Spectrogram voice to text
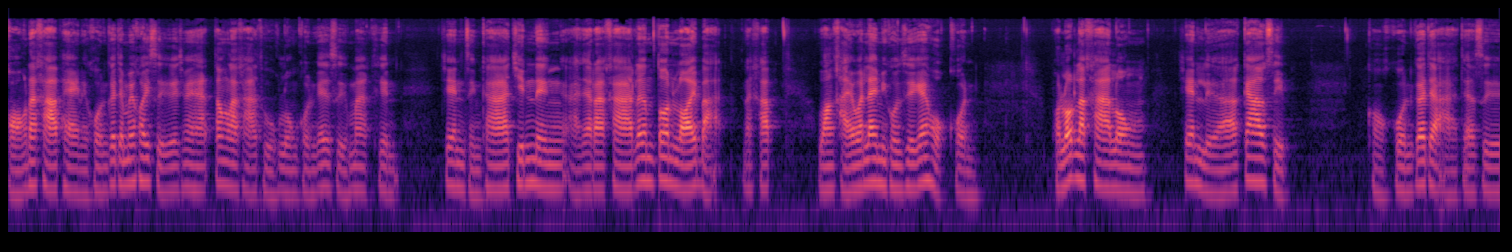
ของราคาแพงเนี่ยคนก็จะไม่ค่อยซื้อใช่ไหมฮะต้องราคาถูกลงคนก็จะซื้อมากขึ้น เช่นสินค้าชิ้นหนึ่งอาจจะราคาเริ่มต้น 100 บาทนะครับวางขายวันแรกมีคนซื้อแค่ 6 คน พอลดราคาลง เช่นเหลือ 90 ของคนก็จะอาจจะซื้อ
